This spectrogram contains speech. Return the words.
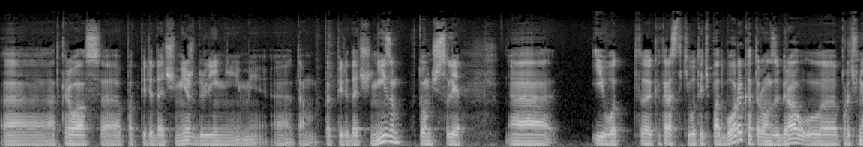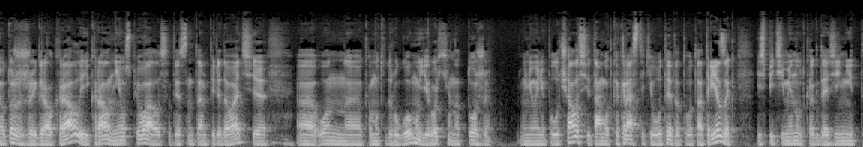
э, открывался под передачи между линиями, э, там, под передачи низом в том числе. И вот э, как раз-таки вот эти подборы, которые он забирал, э, против него тоже же играл Крал, и Крал не успевал. Соответственно, там передавать э, он кому-то другому, Ерохина тоже у него не получалось. И там вот как раз-таки вот этот вот отрезок из пяти минут, когда «Зенит»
